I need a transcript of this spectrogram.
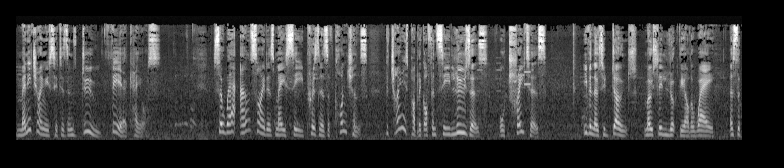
many Chinese citizens do fear chaos. So, where outsiders may see prisoners of conscience, the Chinese public often see losers or traitors. Even those who don't mostly look the other way, as the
